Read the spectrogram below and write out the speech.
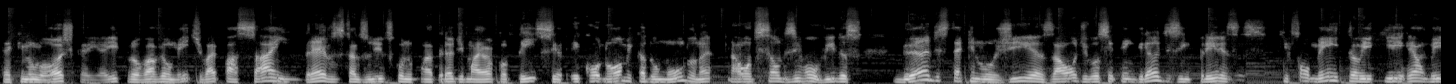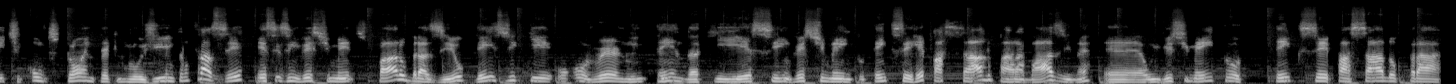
tecnológica e aí provavelmente vai passar em breve os Estados Unidos como a grande maior potência econômica do mundo, né? Onde são desenvolvidas grandes tecnologias, aonde você tem grandes empresas que fomentam e que realmente constroem tecnologia. Então, trazer esses investimentos para o Brasil, desde que o governo entenda que esse investimento tem que ser repassado para a base, né? É, o investimento tem que ser passado para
